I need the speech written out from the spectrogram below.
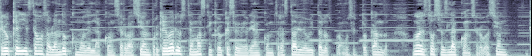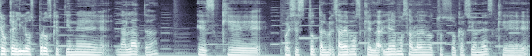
creo que ahí estamos hablando como de la conservación, porque hay varios temas que creo que se deberían contrastar y ahorita los podemos ir tocando. Uno de estos es la conservación. Creo que ahí los pros que tiene la lata es que, pues es totalmente, sabemos que ya hemos hablado en otras ocasiones que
